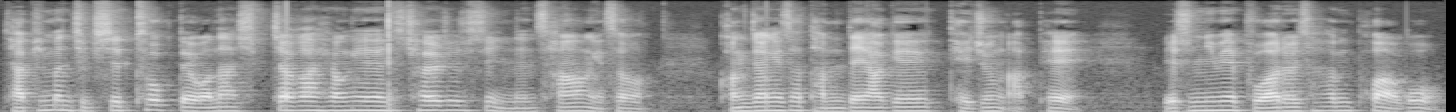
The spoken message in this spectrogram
잡히면 즉시 투옥되거나 십자가형에 처해질 수 있는 상황에서 광장에서 담대하게 대중 앞에 예수님의 부활을 선포하고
